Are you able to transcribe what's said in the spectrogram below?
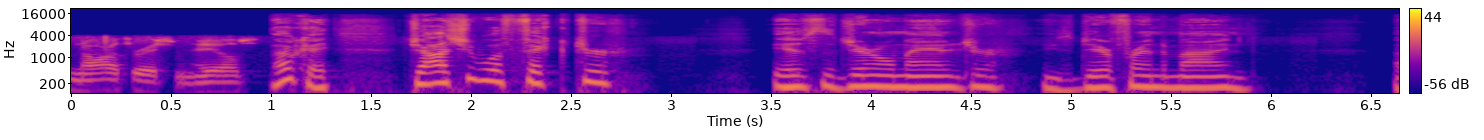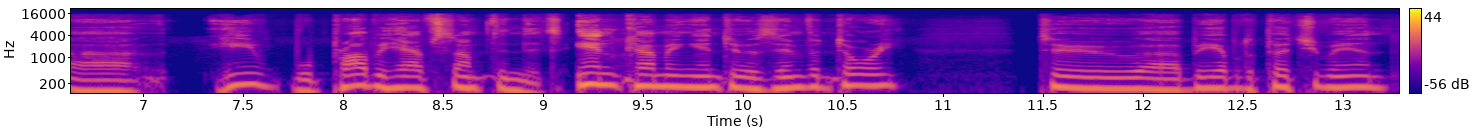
North Richland Hills. Okay. Joshua Fichter is the general manager. He's a dear friend of mine. Uh, he will probably have something that's incoming into his inventory to uh, be able to put you in.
